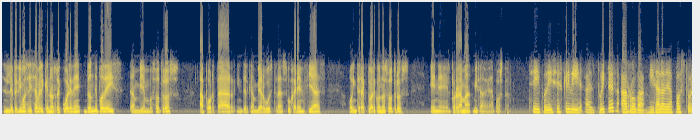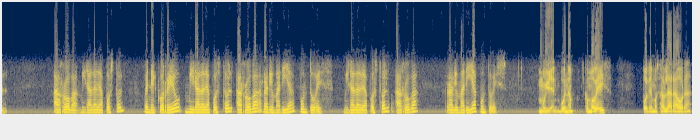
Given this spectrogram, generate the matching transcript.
le pedimos a Isabel que nos recuerde dónde podéis también vosotros aportar, intercambiar vuestras sugerencias o interactuar con nosotros en el programa Mirada de Apóstol. Sí, podéis escribir al Twitter arroba mirada de apóstol arroba mirada de apóstol o en el correo mirada de apóstol arroba radiomaria.es mirada de apóstol arroba radiomaria.es Muy bien, bueno, como veis, podemos hablar ahora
